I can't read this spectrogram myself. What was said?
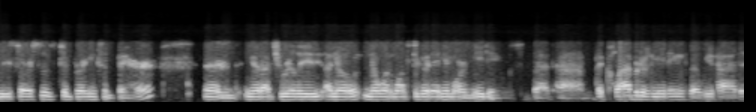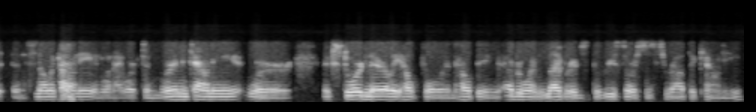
resources to bring to bear. And you know that's really I know no one wants to go to any more meetings, but um, the collaborative meetings that we've had in Sonoma County and when I worked in Marin County were extraordinarily helpful in helping everyone leverage the resources throughout the county.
